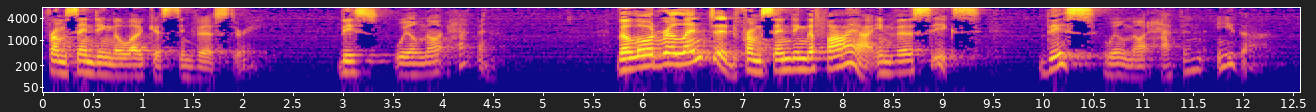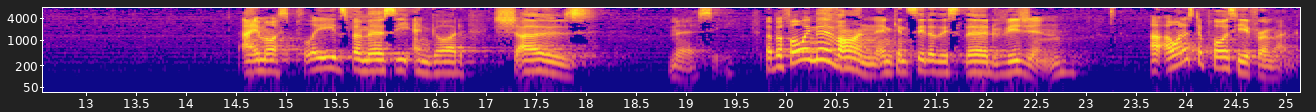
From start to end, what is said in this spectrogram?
from sending the locusts in verse 3. This will not happen. The Lord relented from sending the fire in verse 6. This will not happen either. Amos pleads for mercy and God shows mercy. But before we move on and consider this third vision, I want us to pause here for a moment.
